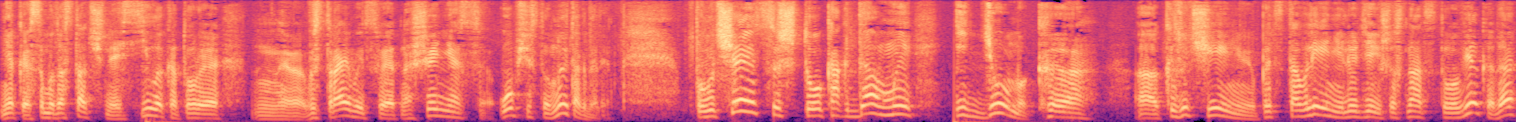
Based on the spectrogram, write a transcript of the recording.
некая самодостаточная сила, которая э, выстраивает свои отношения с обществом, ну и так далее. Получается, что когда мы идем к к изучению, представлению людей XVI века, да,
